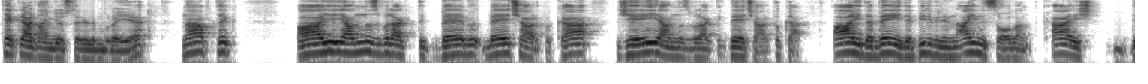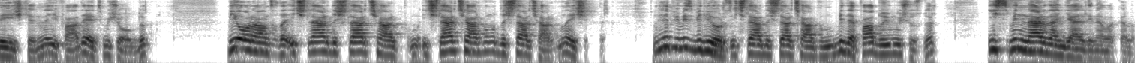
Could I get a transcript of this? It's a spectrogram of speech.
Tekrardan gösterelim burayı. Ne yaptık? A'yı yalnız bıraktık B, B çarpı K. C'yi yalnız bıraktık D çarpı K. A'yı da B'yi de birbirinin aynısı olan K eşit değişkenine ifade etmiş olduk. Bir orantıda içler dışlar çarpımı, içler çarpımı dışlar çarpımına eşittir. Şimdi hepimiz biliyoruz içler dışlar çarpımı bir defa duymuşuzdur. İsmin nereden geldiğine bakalım.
